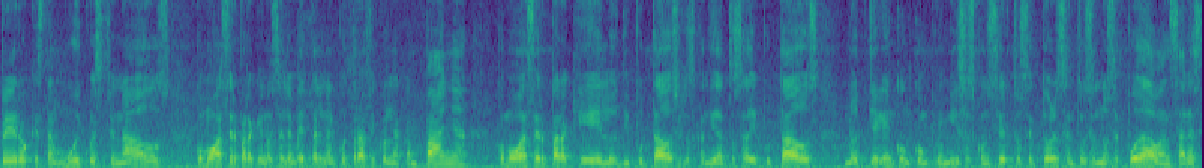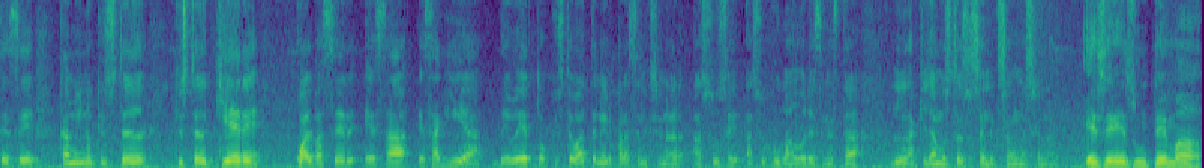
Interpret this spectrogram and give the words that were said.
pero que están muy cuestionados. ¿Cómo va a ser para que no se le meta el narcotráfico en la campaña? ¿Cómo va a ser para que los diputados y los candidatos a diputados no lleguen con compromisos con ciertos sectores, entonces no se pueda avanzar hacia ese camino que usted, que usted quiere? ¿Cuál va a ser esa, esa guía de veto que usted va a tener para seleccionar a sus, a sus jugadores en esta, la que llama usted su selección nacional? Ese es un tema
